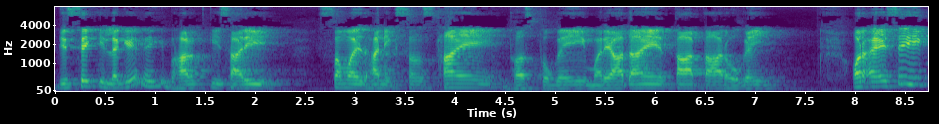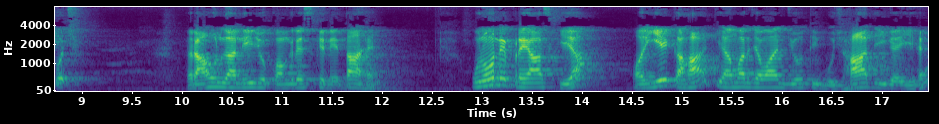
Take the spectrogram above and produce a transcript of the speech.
जिससे कि लगे नहीं कि भारत की सारी संवैधानिक संस्थाएँ ध्वस्त हो गई, मर्यादाएँ तार तार हो गई। और ऐसे ही कुछ राहुल गांधी जो कांग्रेस के नेता हैं, उन्होंने प्रयास किया और ये कहा कि अमर जवान ज्योति बुझा दी गई है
